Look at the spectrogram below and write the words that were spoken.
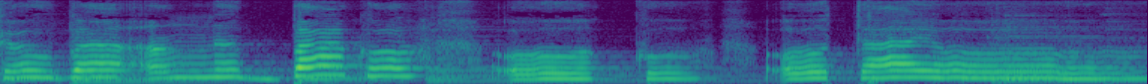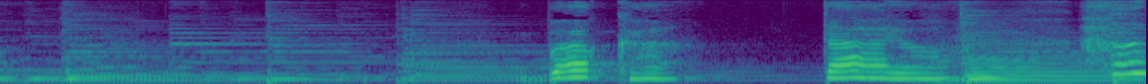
Ikaw ba ang nagbago? O ako? O tayo? Baka tayo Hanggang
